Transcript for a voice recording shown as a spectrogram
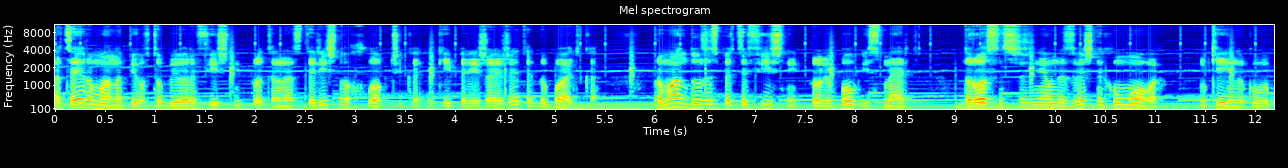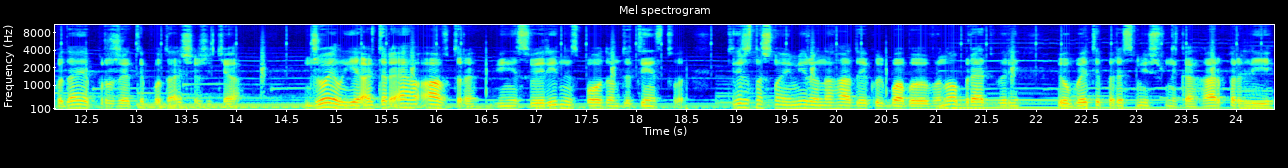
А цей роман напівавтобіографічний про 13-річного хлопчика, який переїжджає жити до батька. Роман дуже специфічний про любов і смерть, дорослішання в незвичних умовах, яке юнаку випадає прожити подальше життя. Джоел є альтер-его автора, він є своєрідним спогадом дитинства. Твір значною мірою нагадує кульбабове вино Бредбері і убити пересмішника Гарпер Лі.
